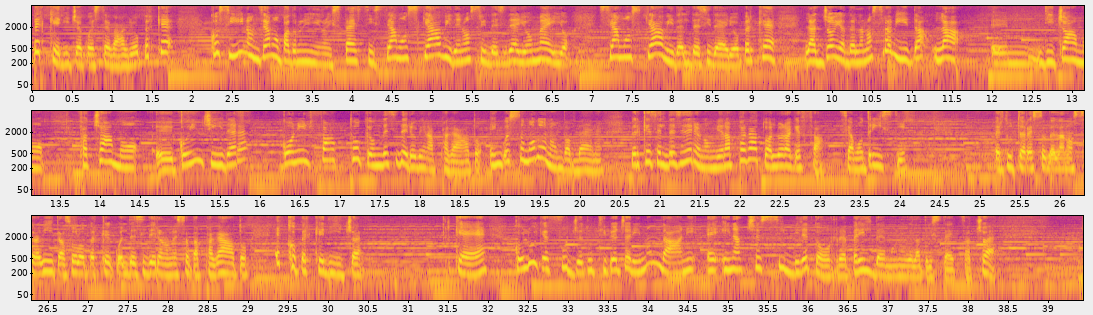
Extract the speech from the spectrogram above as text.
Perché dice questo Evagrio? Perché così non siamo padroni di noi stessi, siamo schiavi dei nostri desideri, o meglio, siamo schiavi del desiderio, perché la gioia della nostra vita la ehm, diciamo facciamo eh, coincidere con il fatto che un desiderio viene appagato e in questo modo non va bene, perché se il desiderio non viene appagato allora che fa? Siamo tristi per tutto il resto della nostra vita solo perché quel desiderio non è stato appagato. Ecco perché dice che colui che fugge tutti i piaceri mondani è inaccessibile torre per il demone della tristezza, cioè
